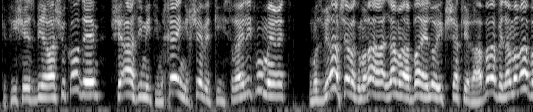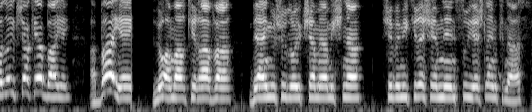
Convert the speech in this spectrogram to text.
כפי שהסבירה רש"י קודם, שאז אם היא תמחה היא נחשבת כישראלית מומרת. ומסבירה עכשיו הגמרא למה אביי לא הקשה כרבה, ולמה רבה לא הקשה כאביי. אביי לא אמר כרבה, דהיינו שהוא לא הקשה מהמשנה, שבמקרה שהם נאנסו יש להם קנס,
